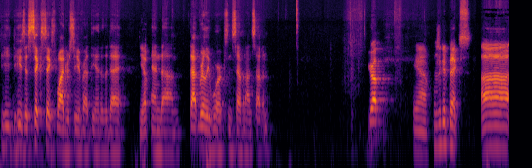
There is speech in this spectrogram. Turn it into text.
He, he's a six six wide receiver at the end of the day, Yep. and um, that really works in seven on seven. You're up. Yeah, those are good picks. Uh,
